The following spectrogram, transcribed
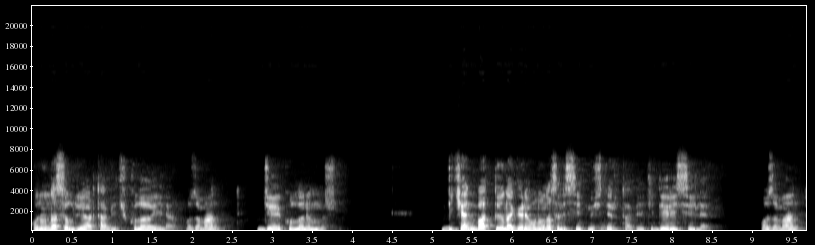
onu nasıl duyar? Tabii ki kulağıyla. O zaman C kullanılmış. Diken battığına göre onu nasıl hissetmiştir? Tabii ki derisiyle. O zaman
